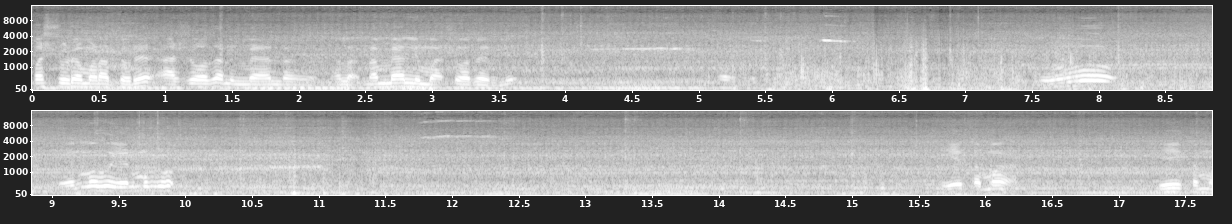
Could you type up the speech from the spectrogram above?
ಫಸ್ಟ್ ವಿಡಿಯೋ ಮಾಡತ್ತವ್ರಿ. ಆಶೀರ್ವಾದ ನಿಮ್ಮ ಮ್ಯಾಲ, ಅಲ್ಲ ನಮ್ಮ ಮ್ಯಾಲೆ ನಿಮ್ಮ ಆಶೀರ್ವಾದ ಇರಲಿ. ಓ, ಹೆಣ್ಮಗು ಹೆಣ್ಮಗು. ಏ ತಮ್ಮ ಏ ತಮ್ಮ.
